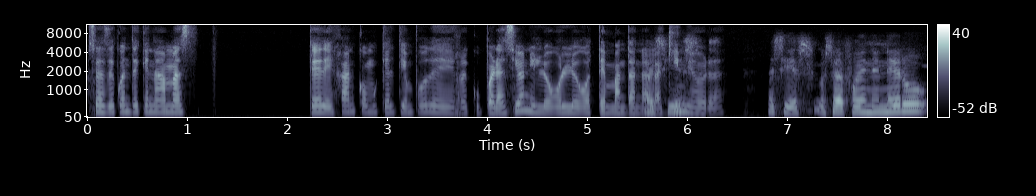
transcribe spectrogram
se hace cuenta que nada más te dejan como que el tiempo de recuperación y luego luego te mandan a la quimio, ¿verdad? Así es, o sea, fue en enero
